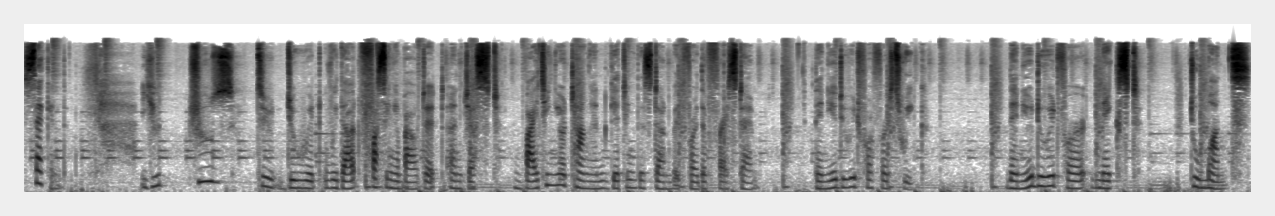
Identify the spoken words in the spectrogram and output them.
Second, you choose to do it without fussing about it and just biting your tongue and getting this done with for the first time. Then you do it for first week. Then you do it for next 2 months.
